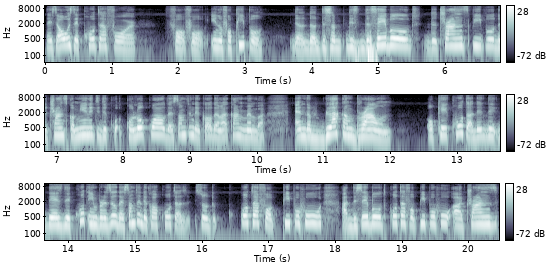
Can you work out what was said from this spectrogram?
There's always a quota for, for, for you know, for people the, the dis- disabled, the trans people, the trans community, the colloquial, there's something they call them, I can't remember, and the black and brown, okay, quota. They, they, there's the quote in Brazil, there's something they call quotas. So the quota for people who are disabled, quota for people who are trans,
